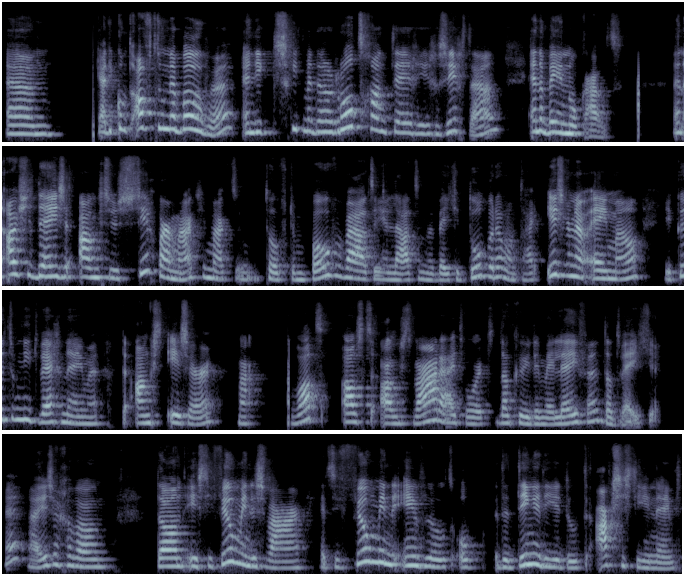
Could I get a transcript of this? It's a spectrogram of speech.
um, ja, die komt af en toe naar boven en die schiet met een rotgang tegen je gezicht aan en dan ben je knock-out. En als je deze angst dus zichtbaar maakt, je maakt hem, tovert hem boven water en je laat hem een beetje dobberen, want hij is er nou eenmaal. Je kunt hem niet wegnemen, de angst is er. Maar wat als de angst waarheid wordt, dan kun je ermee leven, dat weet je. Hij is er gewoon. Dan is hij veel minder zwaar, heeft hij veel minder invloed op de dingen die je doet, de acties die je neemt.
